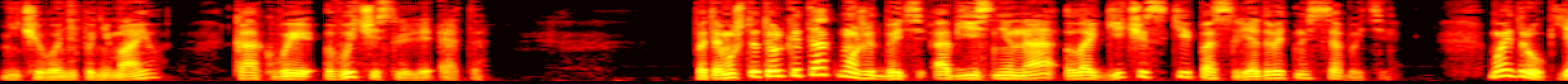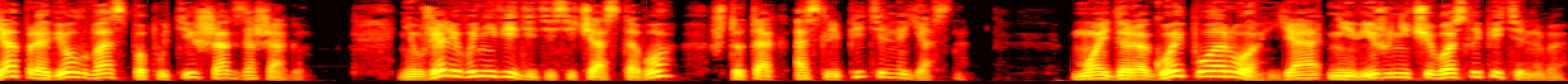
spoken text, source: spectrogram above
«Ничего не понимаю. Как вы вычислили это?» «Потому что только так может быть объяснена логически последовательность событий. Мой друг, я провел вас по пути шаг за шагом. Неужели вы не видите сейчас того, что так ослепительно ясно?» «Мой дорогой Пуаро, я не вижу ничего ослепительного.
